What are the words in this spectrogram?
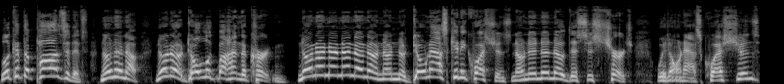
look at the positives. No, no, no, no, no, don't look behind the curtain. No, no, no, no, no, no, no, no, don't ask any questions. No, no, no, no, this is church. We don't ask questions.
